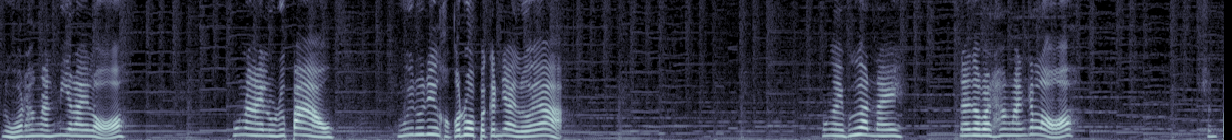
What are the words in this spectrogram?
หรือว่าทางนั้นมีอะไรเหรอ พวกนายรู้หรือเปล่า อุ้ยดูดิเขากระโดดไปกันใหญ่เลยอะ่ะพวกไงเพื่อนนาย นายจะไปทางนั้นกันเหรอ ฉันไป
